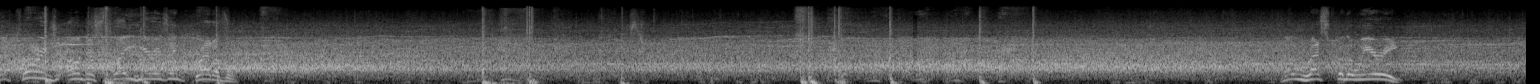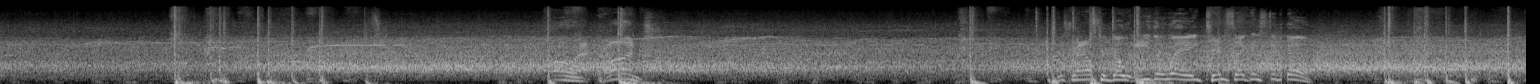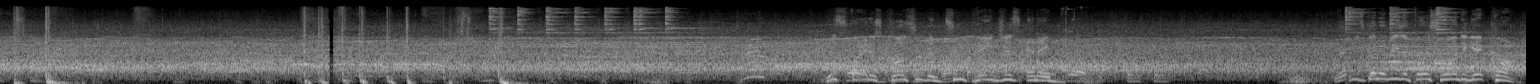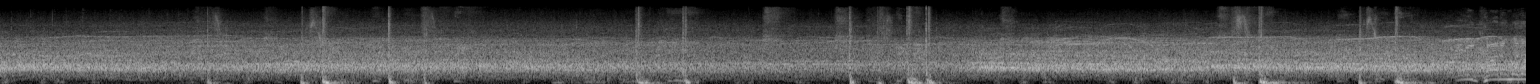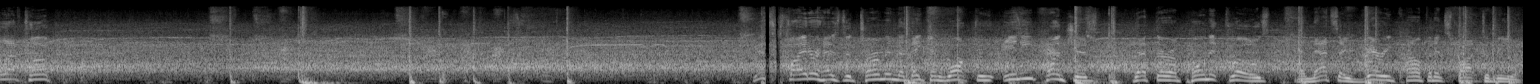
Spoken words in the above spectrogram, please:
The courage on display here is incredible. For the weary. Oh, that punch. This round could go either way. 10 seconds to go. This fight is closer than two pages and a... Who's going to be the first one to get caught? Fighter has determined that they can walk through any punches that their opponent throws, and that's a very confident spot to be in.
